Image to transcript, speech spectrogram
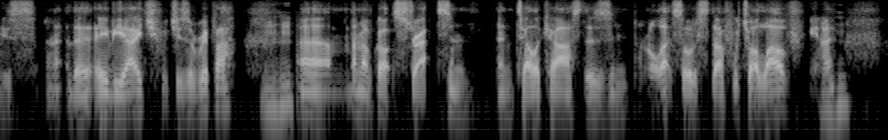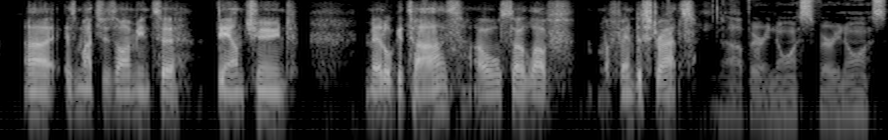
is uh, the EVH, which is a ripper, Mhm. um, and I've got Strats and and Telecasters and, and all that sort of stuff, which I love. You know, Mhm. uh, as much as I'm into down-tuned metal guitars, I also love my Fender Strats. Ah, very nice, very nice.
